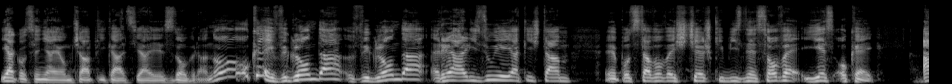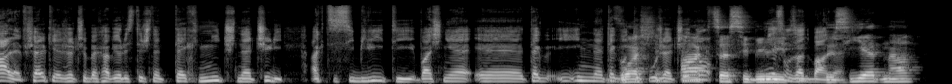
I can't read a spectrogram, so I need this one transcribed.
jak oceniają, czy aplikacja jest dobra? No okej, okay, wygląda, wygląda, realizuje jakieś tam e, podstawowe ścieżki biznesowe, jest ok. Ale wszelkie rzeczy behawiorystyczne, techniczne, czyli accessibility, właśnie e, te, i inne tego właśnie, typu rzeczy, no, nie są zadbane. To jest jedna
